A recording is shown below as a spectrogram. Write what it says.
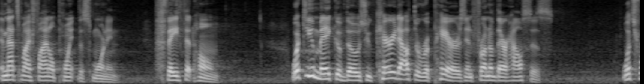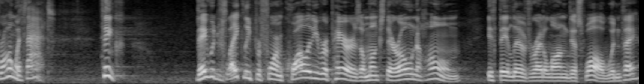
And that's my final point this morning faith at home. What do you make of those who carried out the repairs in front of their houses? What's wrong with that? Think, they would likely perform quality repairs amongst their own home if they lived right along this wall, wouldn't they?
